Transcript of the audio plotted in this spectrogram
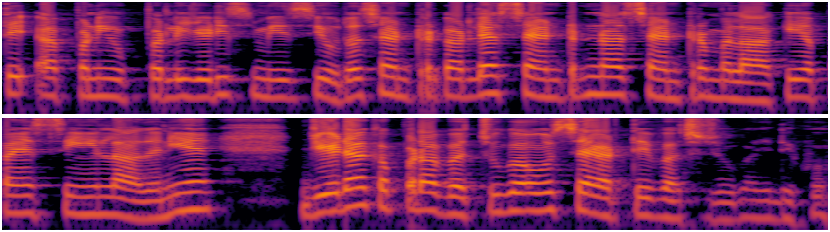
ਤੇ ਆਪਣੀ ਉੱਪਰਲੀ ਜਿਹੜੀ ਸਮੀਜ਼ ਸੀ ਉਹਦਾ ਸੈਂਟਰ ਕੱਢ ਲਿਆ। ਸੈਂਟਰ ਨਾਲ ਸੈਂਟਰ ਮਿਲਾ ਕੇ ਆਪਾਂ ਇਹ ਸੀਨ ਲਾ ਦੇਣੀ ਹੈ। ਜਿਹੜਾ ਕੱਪੜਾ ਬਚੂਗਾ ਉਹ ਸਾਈਡ ਤੇ ਬਚ ਜਾਊਗਾ ਜੀ ਦੇਖੋ।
